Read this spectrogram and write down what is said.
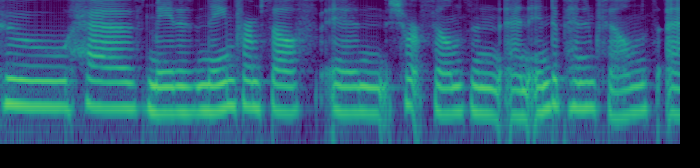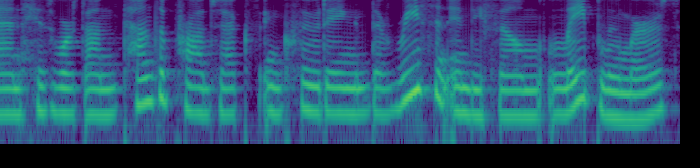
who has made his name for himself in short films and, and independent films and has worked on tons of projects, including the recent indie film Late Bloomers,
